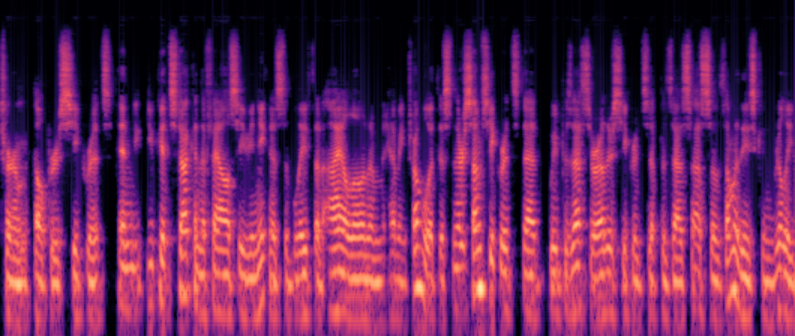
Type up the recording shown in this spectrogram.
term helpers' secrets. And you get stuck in the fallacy of uniqueness, the belief that I alone am having trouble with this. And there's some secrets that we possess, there are other secrets that possess us. So some of these can really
